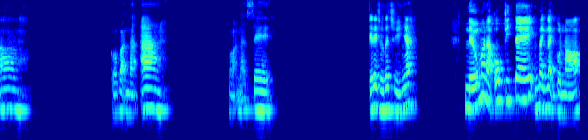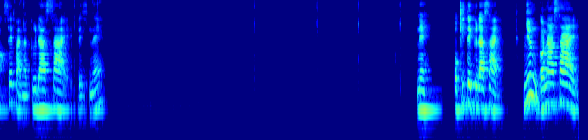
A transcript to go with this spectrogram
A có bạn là A. Có bạn là C. Cái này chúng ta chú ý nhé nếu mà là okite mệnh lệnh của nó sẽ phải là kudasai desu ne nè, okite kudasai nhưng có nasai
